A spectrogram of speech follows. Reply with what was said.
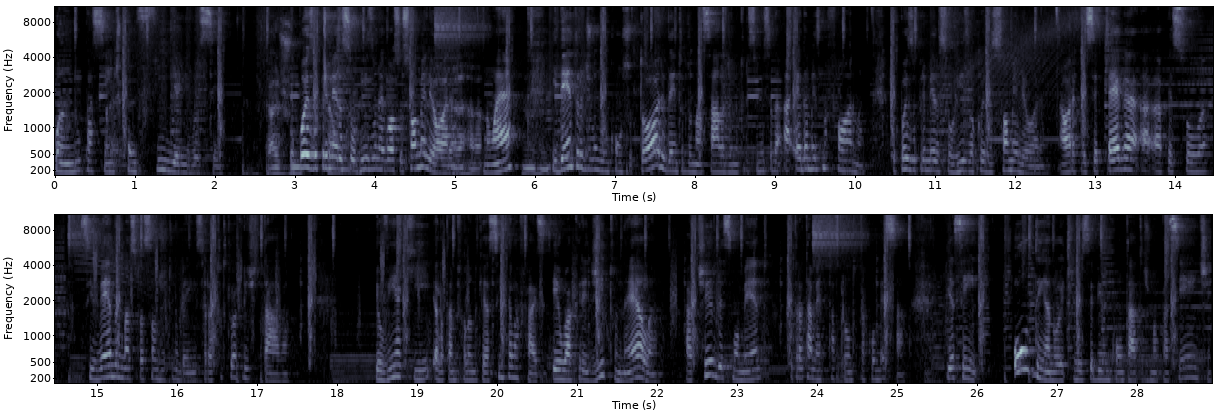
Quando o paciente confia em você. Tá junto, Depois do primeiro sorriso, o negócio só melhora, Aham. não é? E dentro de um consultório, dentro de uma sala de nutricionista, da- é da mesma forma. Depois do primeiro sorriso, a coisa só melhora. A hora que você pega a, a pessoa se vendo numa situação de tudo bem, isso era tudo que eu acreditava. Eu vim aqui, ela tá me falando que é assim que ela faz. Eu acredito nela, a partir desse momento, o tratamento está pronto para começar. E assim, ontem à noite eu recebi um contato de uma paciente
